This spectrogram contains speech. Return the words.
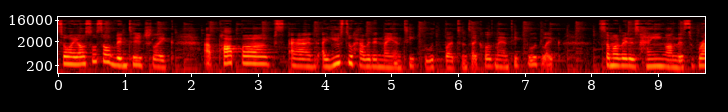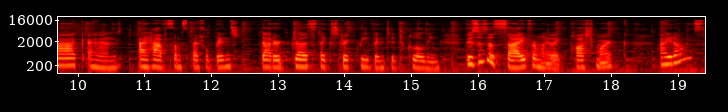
So i also sell vintage like at pop-ups and i used to have it in my antique booth but since i closed my antique booth like some of it is hanging on this rack and i have some special bins that are just like strictly vintage clothing this is aside from my like Poshmark items.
